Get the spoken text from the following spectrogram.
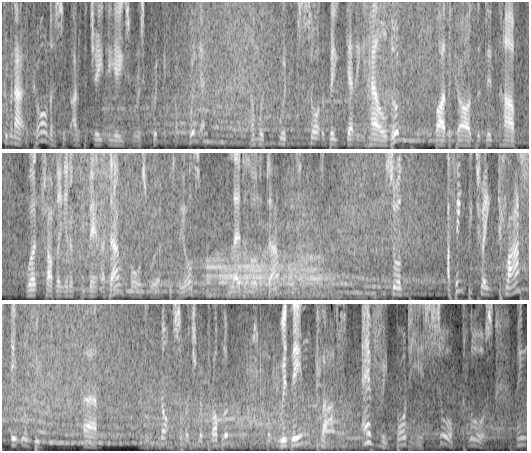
coming out of corners, sometimes the GTEs were as quick, if not quicker, and would, would sort of be getting held up by the cars that didn't have, weren't travelling enough to make the downforce work because they also led a lot of downforce off those cars. So I think between class, it will be um, not so much of a problem, but within class, everybody is so close. I mean,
